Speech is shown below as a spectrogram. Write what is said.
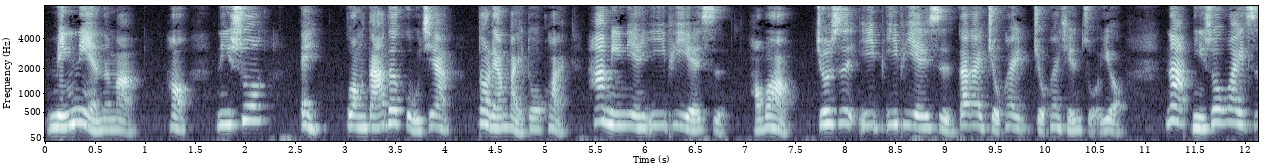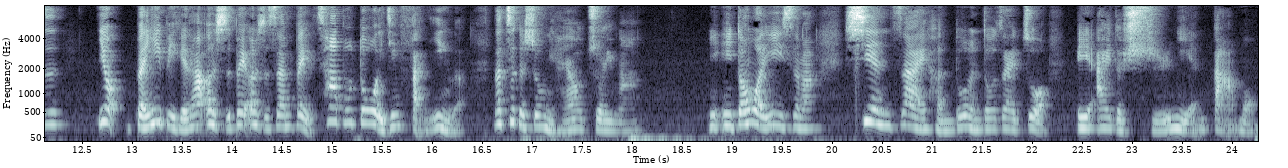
明年了嘛。好，你说哎，广达的股价到两百多块，它明年 EPS。好不好？就是 E EPS 大概九块九块钱左右。那你说外资又本一比给他二十倍、二十三倍，差不多已经反映了。那这个时候你还要追吗？你你懂我的意思吗？现在很多人都在做 AI 的十年大梦，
